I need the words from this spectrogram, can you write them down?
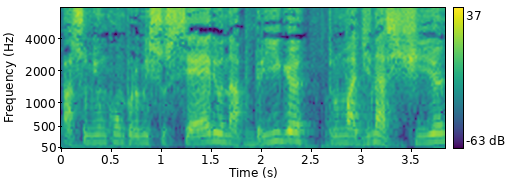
assumir um compromisso sério na briga por uma dinastia.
